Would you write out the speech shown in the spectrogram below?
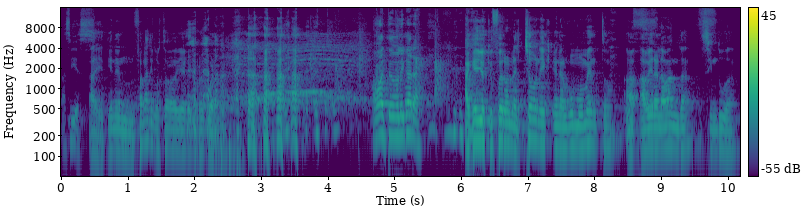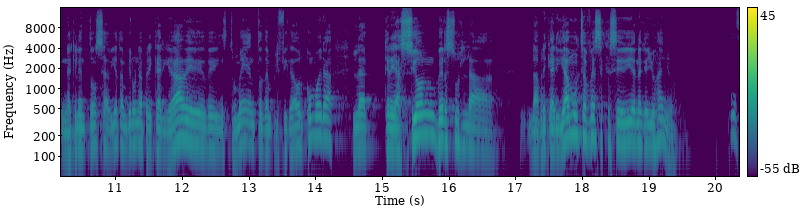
Así es. Ay, tienen fanáticos todavía que lo recuerdan. Aguante, doble cara. Aquellos que fueron al Chonek en algún momento a, a ver a la banda, sin duda. En aquel entonces había también una precariedad de, de instrumentos, de amplificador. ¿Cómo era la creación versus la, la precariedad muchas veces que se vivía en aquellos años? Uf,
